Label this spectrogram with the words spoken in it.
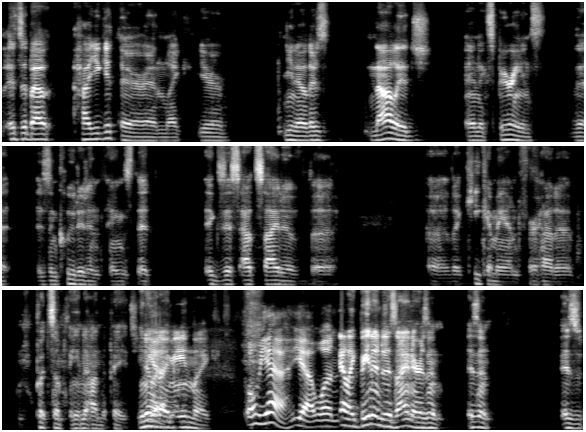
it's about how you get there and like your you know there's knowledge and experience that is included in things that exists outside of the uh, the key command for how to put something on the page. You know what I mean? Like oh yeah, yeah. One, yeah, like being a designer isn't isn't is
